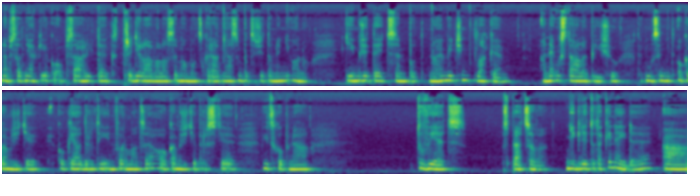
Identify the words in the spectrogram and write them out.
napsat nějaký jako obsáhlý text, předělávala jsem ho moc krát, měla jsem pocit, že to není ono. Tím, že teď jsem pod mnohem větším tlakem a neustále píšu, tak musím mít okamžitě jako k jádru té informace a okamžitě prostě být schopná tu věc zpracovat. Někdy to taky nejde a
